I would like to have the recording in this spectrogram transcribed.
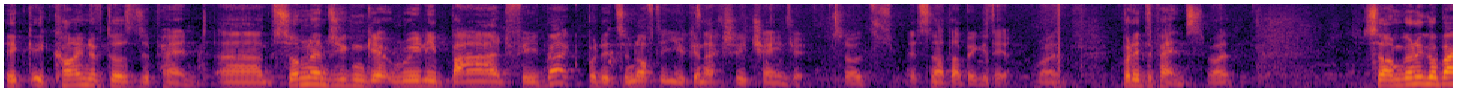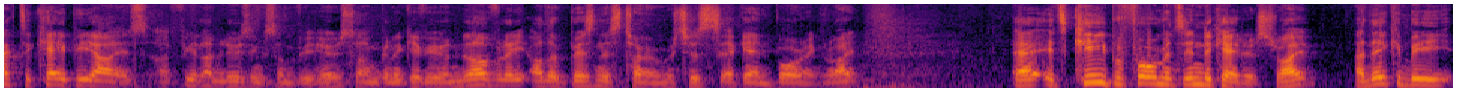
it, it kind of does depend. Um, sometimes you can get really bad feedback, but it's enough that you can actually change it. So it's, it's not that big a deal, right? But it depends, right? So I'm going to go back to KPIs. I feel I'm losing some of you here, so I'm going to give you a lovely other business term, which is, again, boring, right? Uh, it's key performance indicators, right? And they can be,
